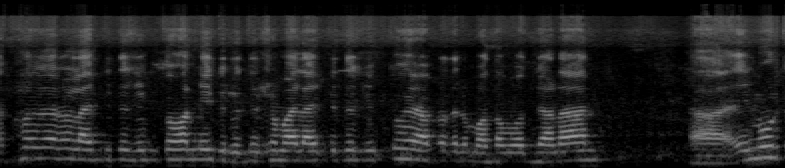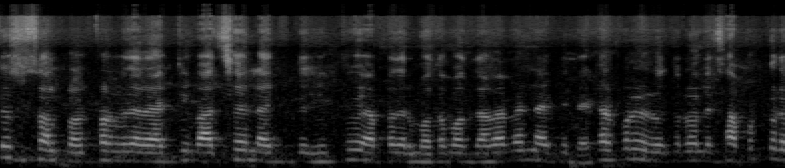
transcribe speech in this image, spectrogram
এখনও যারা লাইভটিতে যুক্ত হননি দ্রুত সময় লাইভটিতে যুক্ত হয়ে আপনাদের মতামত জানান। এই মুহূর্তে সোশ্যাল প্ল্যাটফর্মে যারা অ্যাক্টিভ আছে লাইভটিতে যুক্ত হয়ে আপনাদের মতামত জানাবেন। লাইভটি দেখার পরে নতুন হলে সাপোর্ট করে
